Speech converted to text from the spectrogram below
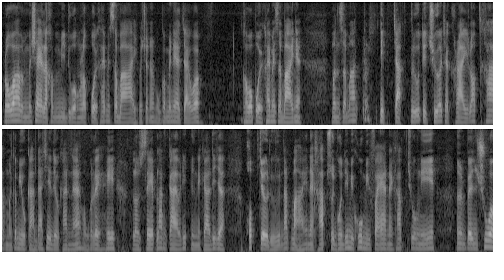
เพราะว่ามันไม่ใช่แล้วครับมันมีดวงเราป่วยไข้ไม่สบาย เพราะฉะนั้นผมก็ไม่แน่ใจว่าคำว่าป่วยไข้ไม่สบายเนี่ยมันสามารถติดจากหรือติดเชื้อจากใครรอบข้างมันก็มีโอกาสได้เช่นเดียวกันนะ ผมก็เลยให้เราเซฟร่างกายไว้นิดนึงในการที่จะพบเจอหรือนัดหมายนะครับ ส่วนคนที่มีคู่มีแฟนนะครับ ช่วงนี้มันเป็นช่วง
